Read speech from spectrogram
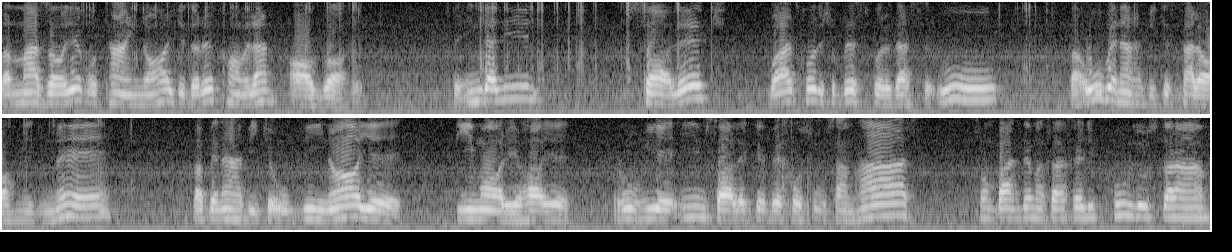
و مزایق و تنگناهایی که داره کاملا آگاهه. به این دلیل سالک باید خودش رو بسپره دست او و او به نحوی که صلاح می‌دونه و به نحوی که او بینای بیماری های روحی این ساله که به خصوص هم هست چون بنده مثلا خیلی پول دوست دارم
